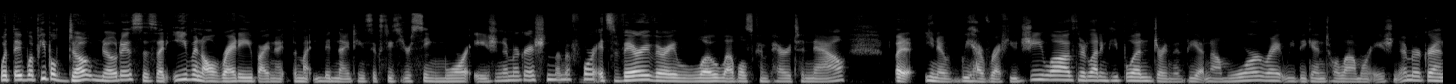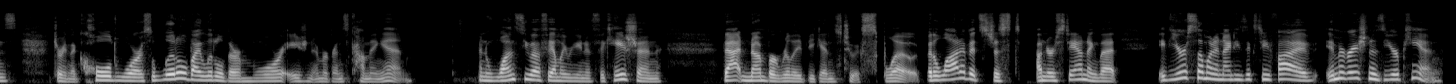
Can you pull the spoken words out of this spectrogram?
What they what people don't notice is that even already by ni- the mid 1960s, you're seeing more Asian immigration than before. Mm. It's very, very low levels compared to now. But you know, we have refugee laws that are letting people in during the Vietnam War, right? We begin to allow more Asian immigrants during the Cold War. So little by little, there are more Asian immigrants coming in. And once you have family reunification, that number really begins to explode. But a lot of it's just understanding that if you're someone in 1965, immigration is European.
